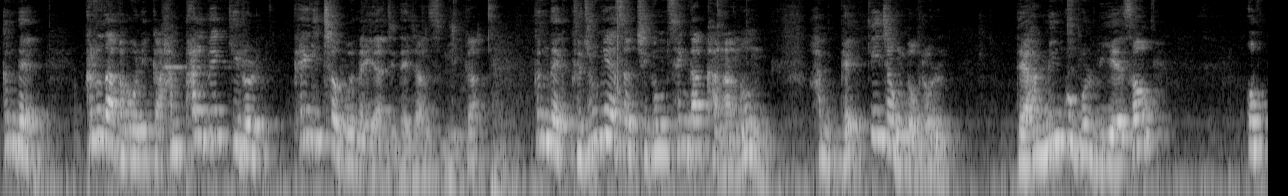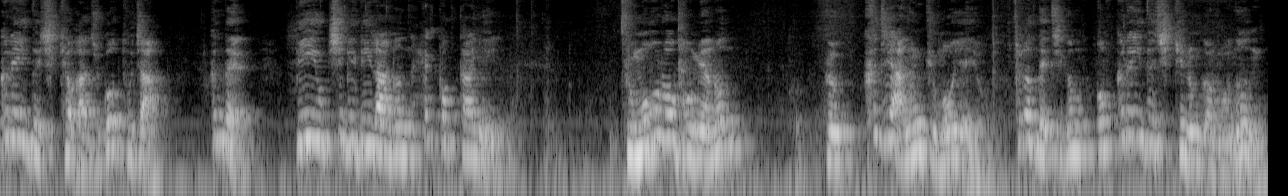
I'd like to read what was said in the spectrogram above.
근데 그러다가 보니까 한 800기를 폐기 처분해야지 되지 않습니까? 근데 그 중에서 지금 생각 하나는 한 100기 정도를 대한민국을 위해서 업그레이드 시켜가지고 두자. 근데 B61이라는 핵폭탄이 규모로 보면은 그 크지 않은 규모예요. 그런데 지금 업그레이드 시키는 거로는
